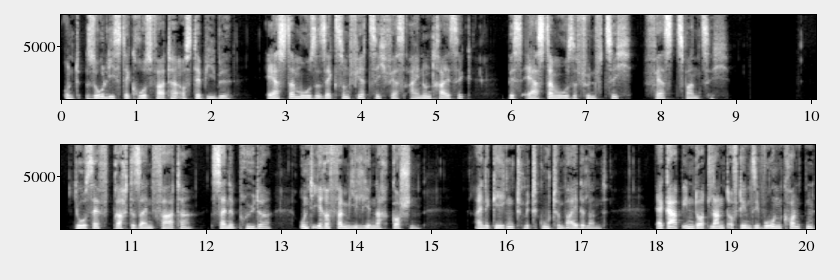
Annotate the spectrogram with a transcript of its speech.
Und so liest der Großvater aus der Bibel 1. Mose 46, Vers 31 bis 1. Mose 50, Vers 20. Josef brachte seinen Vater, seine Brüder und ihre Familien nach Goschen, eine Gegend mit gutem Weideland. Er gab ihnen dort Land, auf dem sie wohnen konnten,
